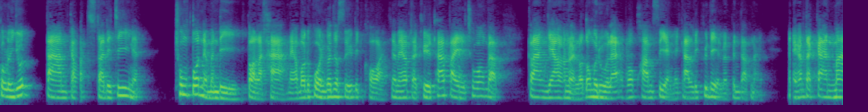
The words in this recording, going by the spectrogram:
กลยุทธ์ตามกับ strategy เนี่ยช่วงต้นเนี่ยมันดีต่อราคานะครับทุกคนก็จะซื้อ Bitcoin ใช่ไหมครับแต่คือถ้าไปช่วงแบบกลางยาวหน่อยเราต้องมาดูแล้วว่าความเสี่ยงในการ liquidate มันเป็นแบบไหนนะครับแต่การมา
